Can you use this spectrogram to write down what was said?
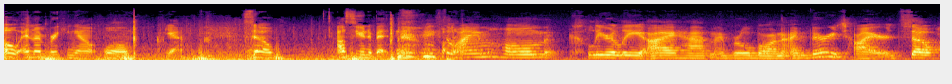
Oh, and I'm breaking out. Well, yeah. So, I'll see you in a bit. so I am home. Clearly, I have my robe on. I'm very tired. So,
